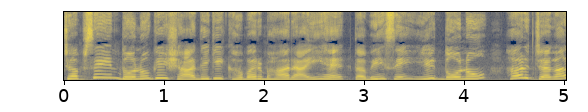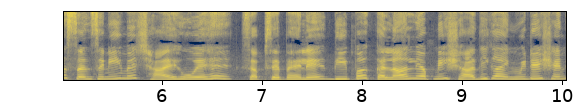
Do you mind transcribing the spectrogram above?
जब से इन दोनों की शादी की खबर बाहर आई है, तभी से ये दोनों हर जगह सनसनी में छाए हुए हैं। सबसे पहले दीपक कलाल ने अपनी शादी का इनविटेशन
